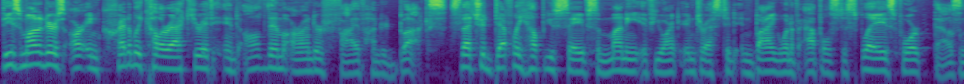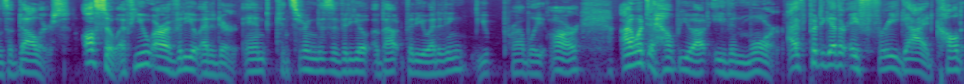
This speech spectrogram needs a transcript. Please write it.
These monitors are incredibly color accurate, and all of them are under 500 bucks, so that should definitely help you save some money if you aren't interested in buying one of Apple's displays for thousands of dollars. Also, if you are a video editor, and considering this is a video about video editing, you probably are, I want to help you out even more more. I've put together a free guide called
